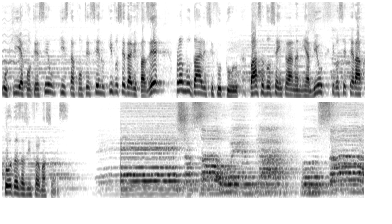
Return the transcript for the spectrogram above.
O que aconteceu, o que está acontecendo, o que você deve fazer para mudar esse futuro. Basta você entrar na minha bio e você terá todas as informações. Deixa o sol entrar, o sol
